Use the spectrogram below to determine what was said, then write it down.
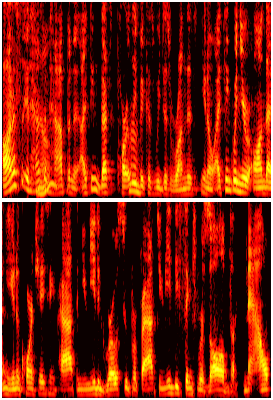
honestly, it hasn't no? happened. I think that's partly huh. because we just run this. You know, I think when you're on that unicorn chasing path and you need to grow super fast, you need these things resolved like now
